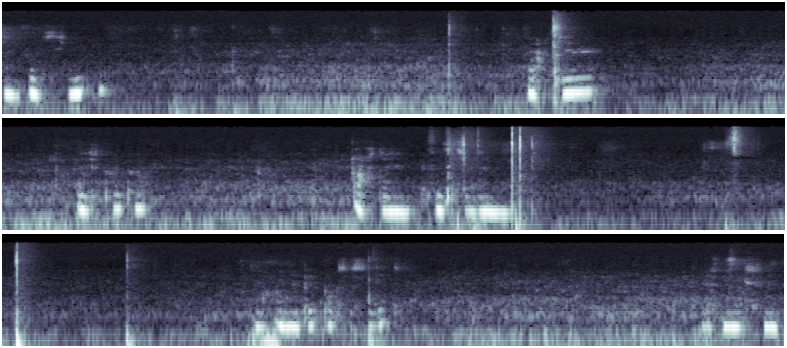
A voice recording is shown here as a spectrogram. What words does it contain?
52 Minuten. 8 Daryl. 11 Piper. 8 Diamond. 15 Diamond. Noch eine Big Box ist lit. Das ist nichts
